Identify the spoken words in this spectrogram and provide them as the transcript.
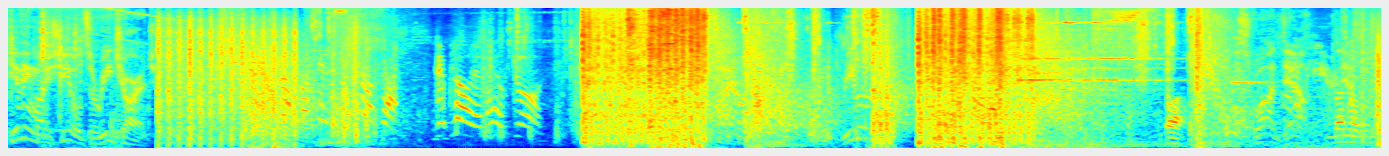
Giving my shields a recharge. Deploy an help drone. Reload. Oh. Squad down.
